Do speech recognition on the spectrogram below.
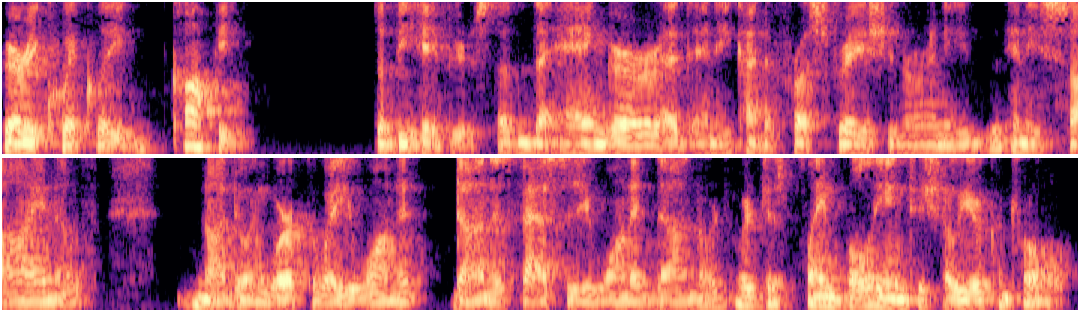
very quickly copy the behaviors, the, the anger at any kind of frustration or any any sign of not doing work the way you want it done as fast as you want it done, or, or just plain bullying to show your control.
